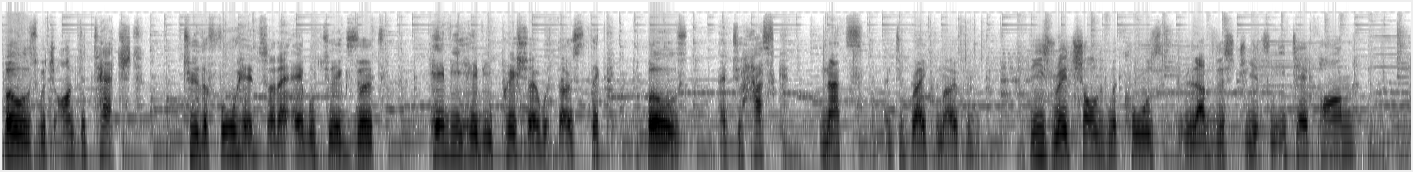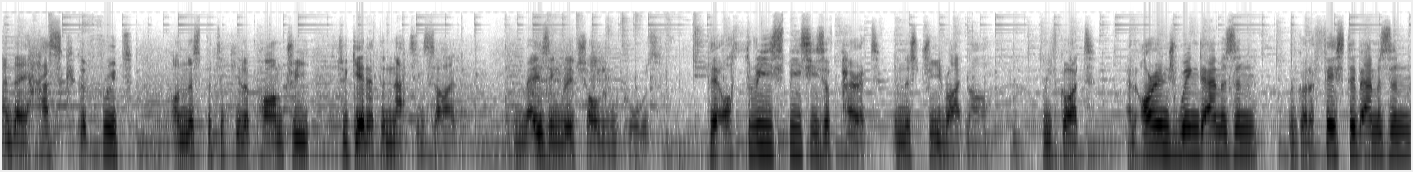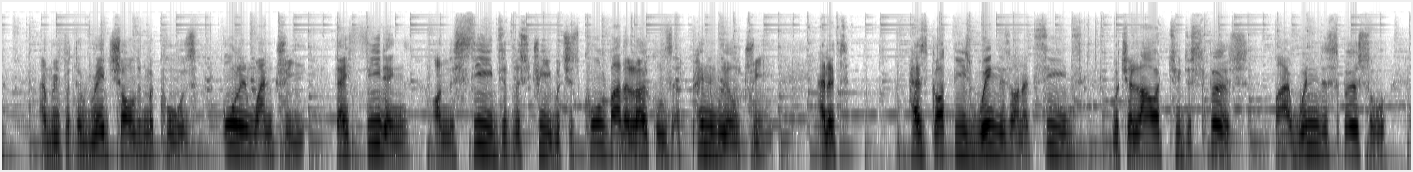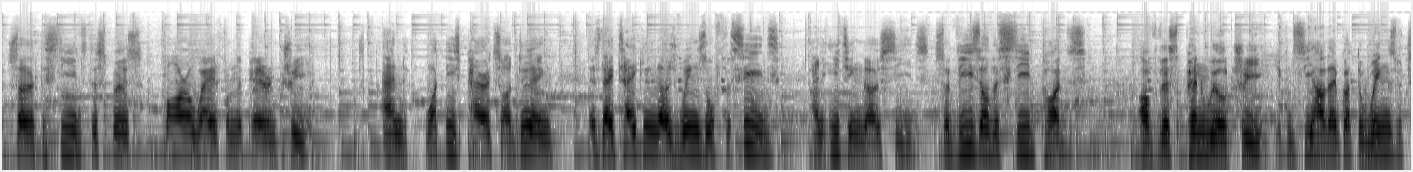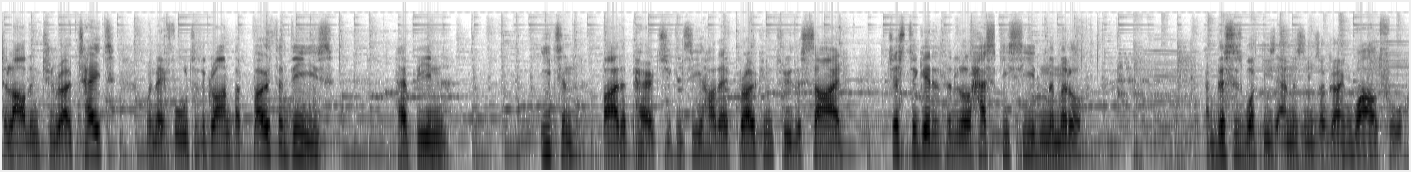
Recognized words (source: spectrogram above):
bills which aren't attached to the forehead so they're able to exert heavy, heavy pressure with those thick bills and to husk nuts and to break them open. These red-shouldered macaws love this tree. It's an ite palm and they husk the fruit on this particular palm tree to get at the nut inside. Amazing red-shouldered macaws. There are three species of parrot in this tree right now. We've got an orange-winged Amazon, we've got a festive Amazon, and we've got the red-shouldered macaws, all in one tree. They're feeding on the seeds of this tree, which is called by the locals a pinwheel tree. And it has got these wings on its seeds, which allow it to disperse by wind dispersal so that the seeds disperse far away from the parent tree. And what these parrots are doing is they're taking those wings off the seeds and eating those seeds. So these are the seed pods of this pinwheel tree. You can see how they've got the wings which allow them to rotate when they fall to the ground, but both of these have been eaten by the parrots. You can see how they've broken through the side just to get at the little husky seed in the middle. And this is what these Amazons are going wild for.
